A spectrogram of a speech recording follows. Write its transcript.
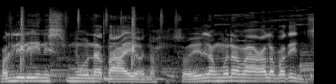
maglilinis muna tayo, no? So, yun lang muna mga kalapatids.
